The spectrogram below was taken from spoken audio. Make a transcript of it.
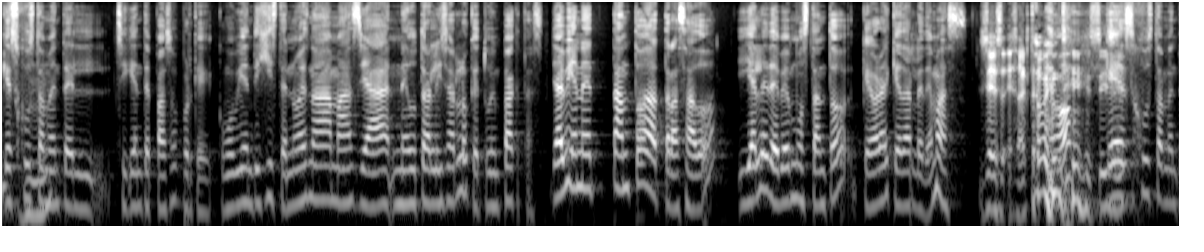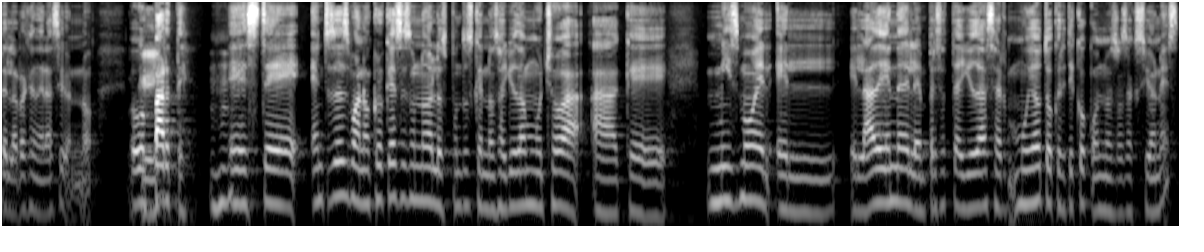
que es justamente el siguiente paso, porque como bien dijiste, no es nada más ya neutralizar lo que tú impactas. Ya viene tanto atrasado y ya le debemos tanto que ahora hay que darle de más. Sí, exactamente. ¿no? Sí, que sí. es justamente la regeneración, ¿no? O Ok. en parte. este, entonces, bueno, creo que ese es uno de los puntos que nos ayuda mucho a, a que mismo el, el- el ADN de la empresa te ayuda a ser muy autocrítico con nuestras acciones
